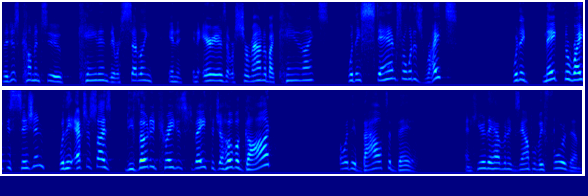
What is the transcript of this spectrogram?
They just come into Canaan. They were settling in, in areas that were surrounded by Canaanites. Would they stand for what is right? Would they make the right decision? Would they exercise devoted, courageous faith to Jehovah God? Or would they bow to Baal? And here they have an example before them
